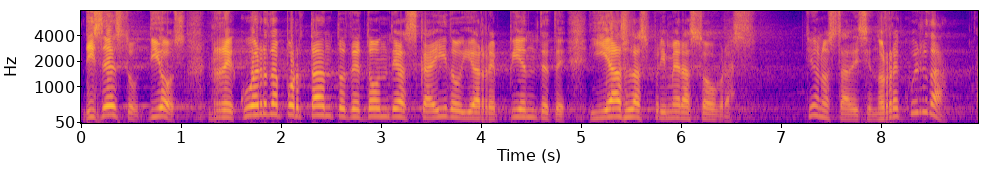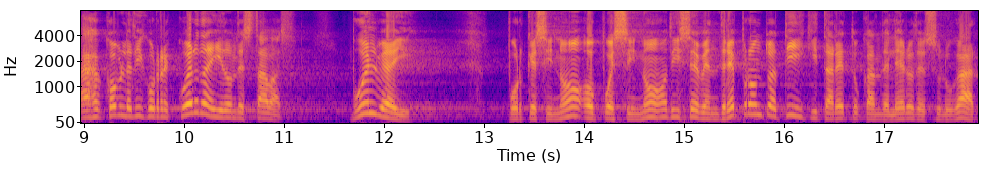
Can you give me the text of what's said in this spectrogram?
dice esto, Dios, recuerda por tanto de dónde has caído y arrepiéntete y haz las primeras obras. Dios no está diciendo, recuerda. A Jacob le dijo, recuerda ahí donde estabas, vuelve ahí. Porque si no, o pues si no, dice, vendré pronto a ti y quitaré tu candelero de su lugar,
